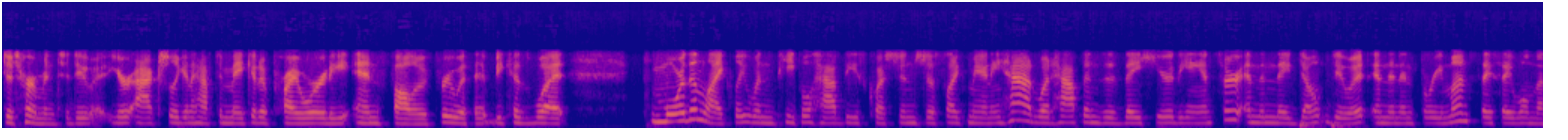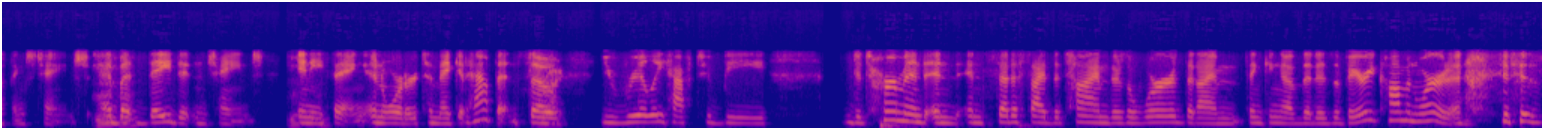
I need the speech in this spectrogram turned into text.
determined to do it. You're actually going to have to make it a priority and follow through with it because what more than likely when people have these questions just like Manny had what happens is they hear the answer and then they don't do it and then in 3 months they say well nothing's changed mm-hmm. but they didn't change mm-hmm. anything in order to make it happen. So right. you really have to be determined and, and set aside the time, there's a word that I'm thinking of that is a very common word and it has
